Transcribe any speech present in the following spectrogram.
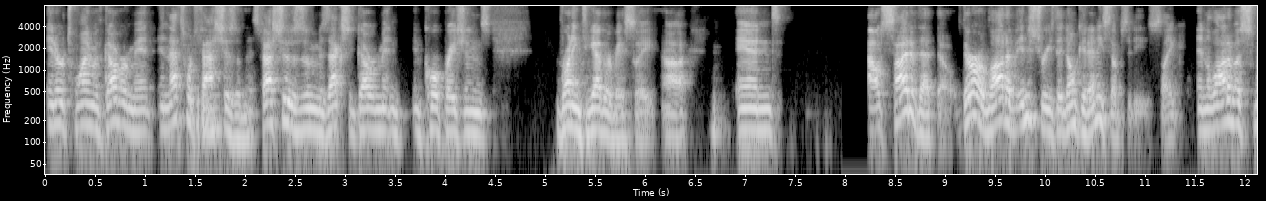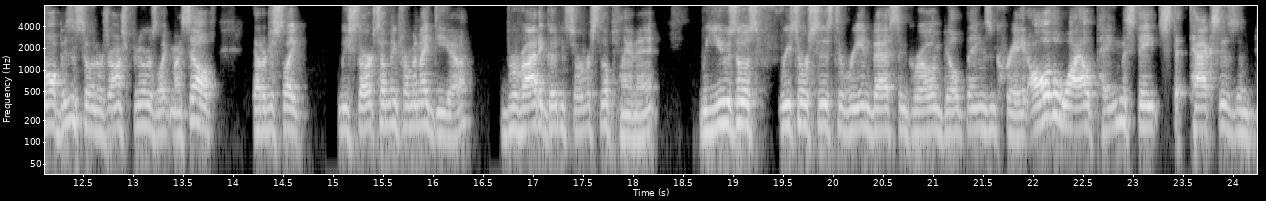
intertwined with government and that's what mm-hmm. fascism is fascism is actually government and, corporations running together basically. Uh, and outside of that though there are a lot of industries that don't get any subsidies. Like and a lot of us small business owners entrepreneurs like myself that are just like we start something from an idea provide a good and service to the planet. We use those resources to reinvest and grow and build things and create all the while paying the state taxes and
